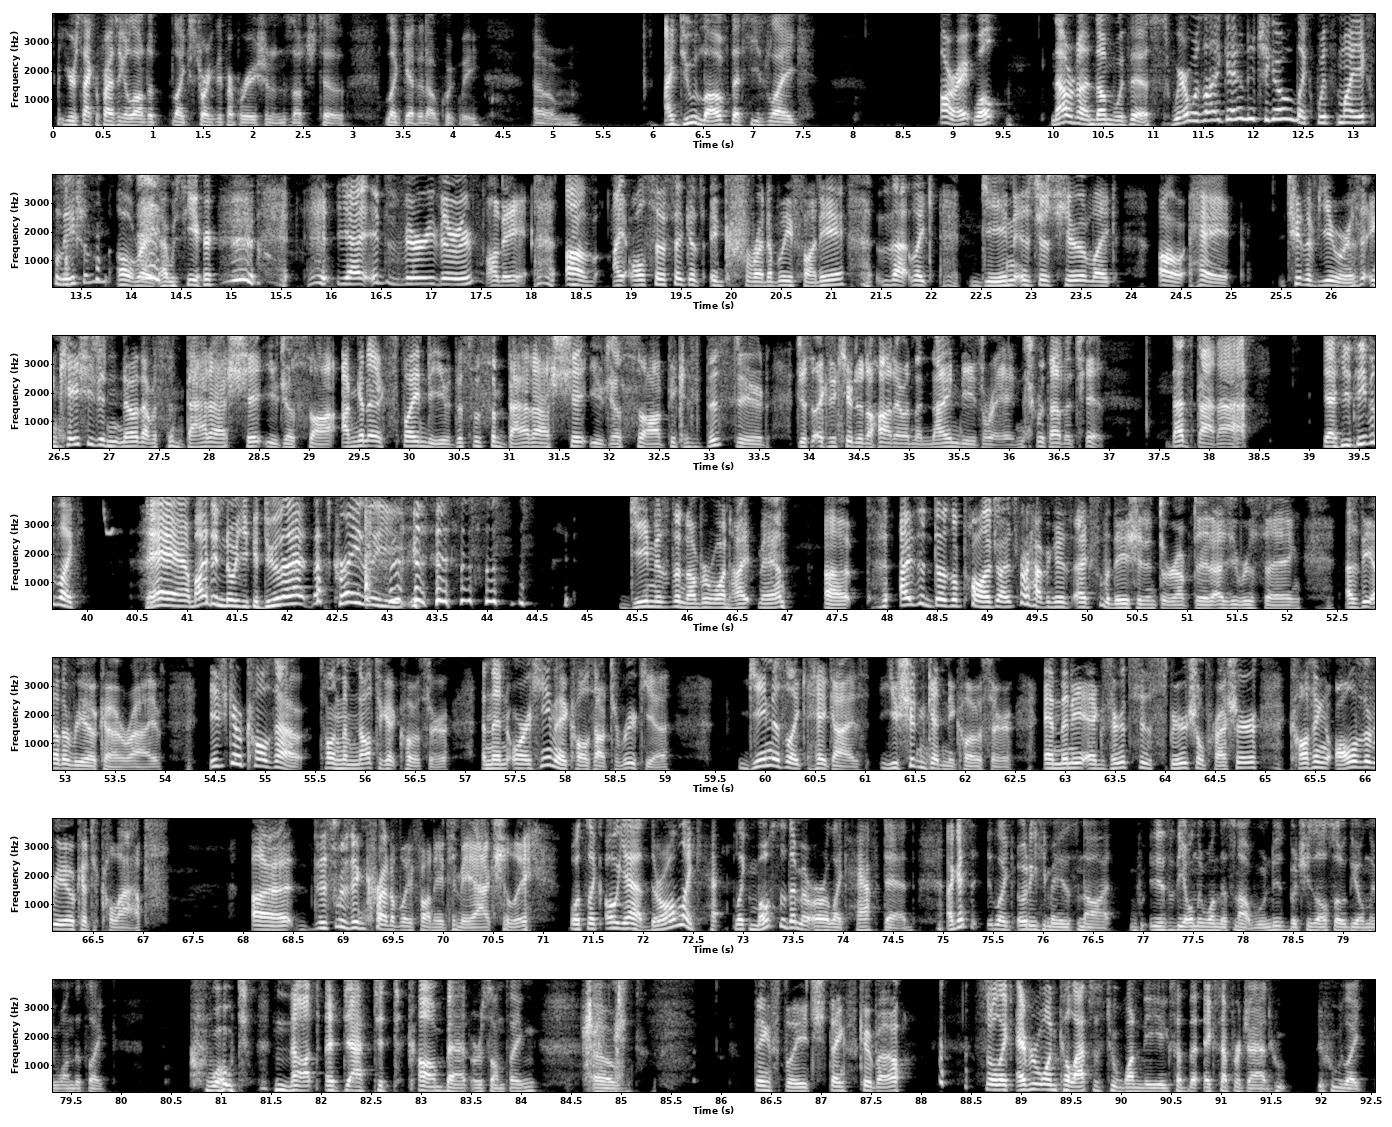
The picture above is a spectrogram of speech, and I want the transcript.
you're sacrificing a lot of like strength and preparation and such to like get it out quickly. Um i do love that he's like all right well now that i'm done with this where was i again ichigo? Like with my explanation? Oh right i was here. Yeah, it's very, very funny. Um, I also think it's incredibly funny that, like, Gin is just here, like, oh, hey, to the viewers, in case you didn't know that was some badass shit you just saw, I'm gonna explain to you this was some badass shit you just saw because this dude just executed a Hado in the 90s range without a chit. That's badass. yeah he's even like damn i didn't know you could do that that's crazy Gin is the number one hype man. Uh, Aizen does apologize for having his explanation interrupted, as you were saying, as the other Ryoka arrive. Ichigo calls out, telling them not to get closer, and then Orihime calls out to Rukia. Gin is like, hey guys, you shouldn't get any closer, and then he exerts his spiritual pressure, causing all of the Ryoka to collapse. Uh, this was incredibly funny to me, actually. Well, it's like, oh yeah, they're all like, ha- like most of them are like half dead. I guess like Orihime is not is the only one that's not wounded, but she's also the only one that's like, quote, not adapted to combat or something. Um, Thanks, Bleach. Thanks, Kubo. so like everyone collapses to one knee except the, except for Chad, who who like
